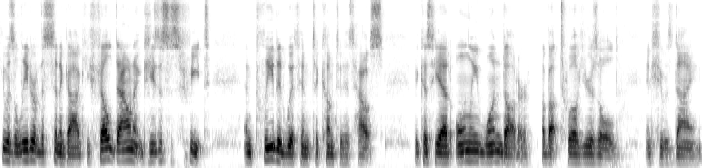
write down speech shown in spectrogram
He was a leader of the synagogue. He fell down at Jesus' feet and pleaded with him to come to his house, because he had only one daughter, about 12 years old, and she was dying.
